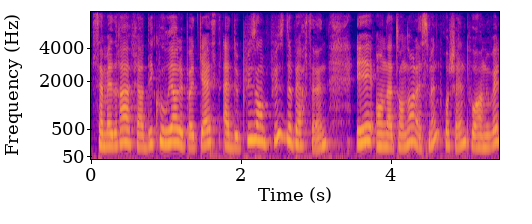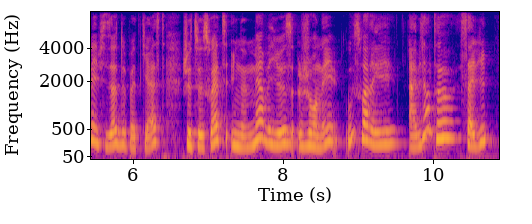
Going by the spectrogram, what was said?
Ça m'aidera à faire découvrir le podcast à de plus en plus de personnes. Et en attendant la semaine prochaine pour un nouvel épisode de podcast, je te souhaite une merveilleuse journée ou soirée. À bientôt! Salut!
